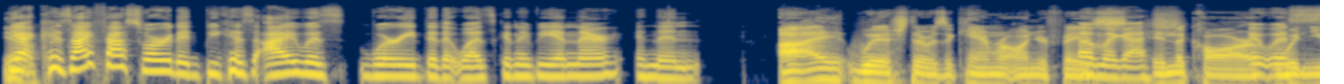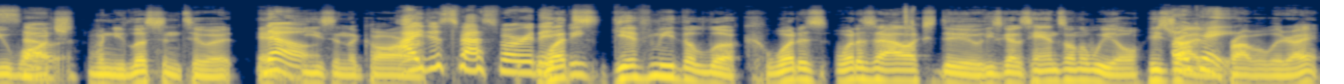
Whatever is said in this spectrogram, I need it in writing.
Yeah, because I fast forwarded because I was worried that it was going to be in there, and then i wish there was a camera on your face Oh my gosh. in the car when you so- watch when you listen to it and No, he's in the car I just fast forwarded. what's be- give me the look what is what does alex do he's got his hands on the wheel he's driving Okay. probably right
